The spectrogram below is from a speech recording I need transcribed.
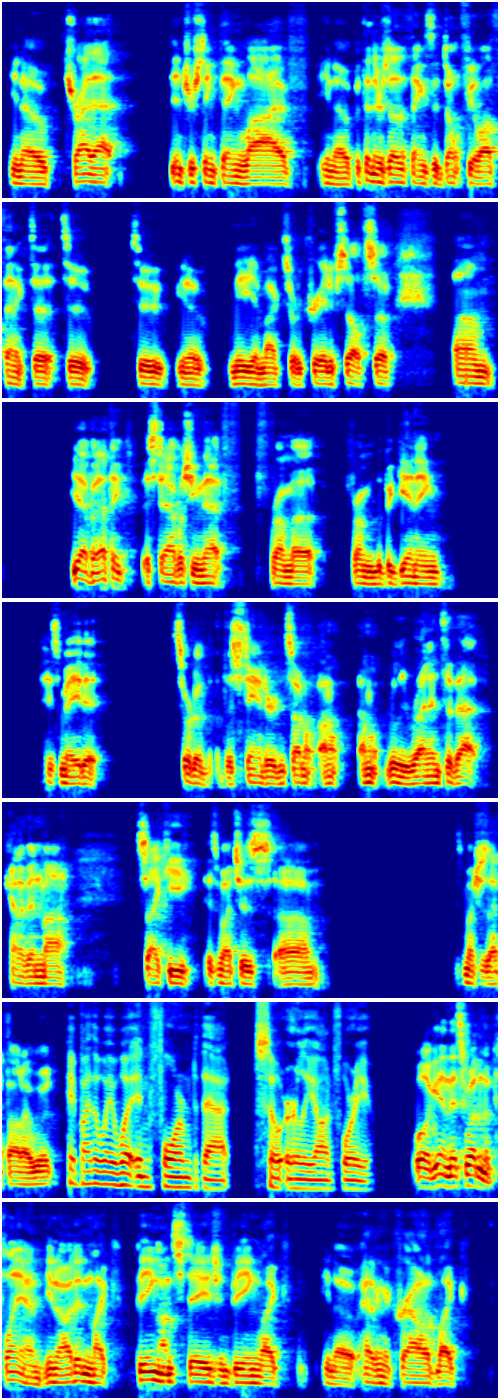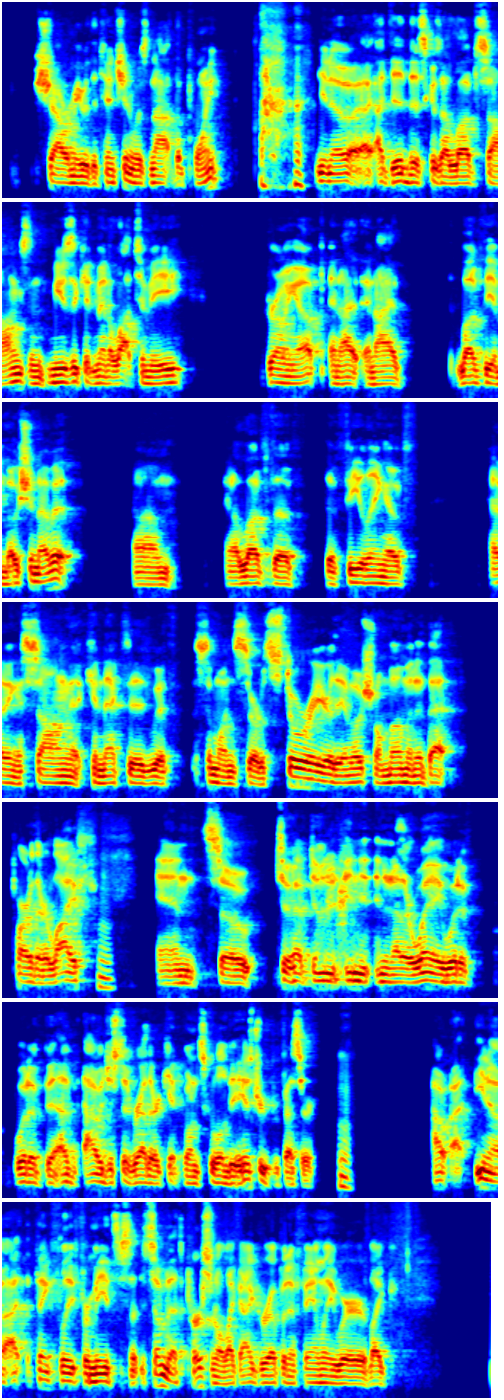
you know try that interesting thing live you know but then there's other things that don't feel authentic to to to you know me and my sort of creative self. So, um, yeah, but I think establishing that from a from the beginning has made it sort of the standard, and so I don't I don't I don't really run into that kind of in my psyche as much as um, as much as I thought I would. Hey, by the way, what informed that so early on for you? Well, again, this wasn't the plan. You know, I didn't like being on stage and being like, you know, having a crowd like shower me with attention was not the point. you know, I, I did this because I loved songs and music had meant a lot to me growing up, and I and I loved the emotion of it. Um, and I loved the the feeling of having a song that connected with someone's sort of story or the emotional moment of that part of their life. Hmm. And so to have done it in, in another way would have would have been. I, I would just have rather kept going to school and be a history professor. Hmm. I, you know, I, thankfully for me, it's some of that's personal. Like I grew up in a family where like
